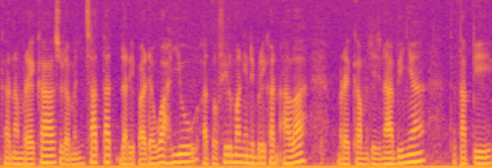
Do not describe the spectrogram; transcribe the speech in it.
karena mereka sudah mencatat daripada wahyu atau firman yang diberikan Allah, mereka menjadi nabinya, tetapi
